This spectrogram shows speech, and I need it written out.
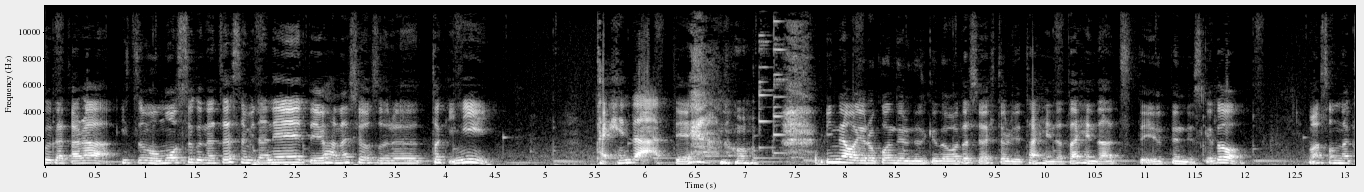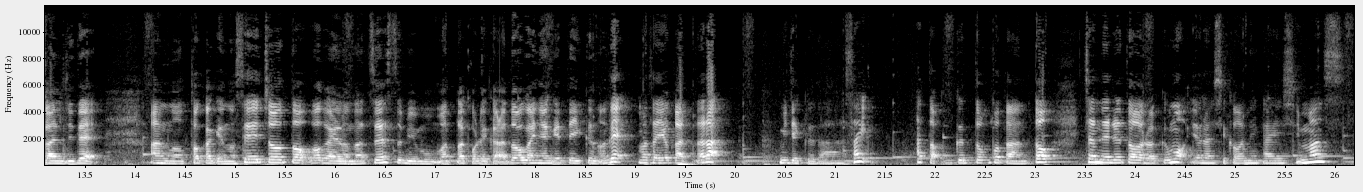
億劫だからいつももうすぐ夏休みだねっていう話をする時に大変だってあのみんなは喜んでるんですけど私は一人で大変だ大変だっつって言ってるんですけどまあそんな感じであのトカゲの成長と我が家の夏休みもまたこれから動画に上げていくのでまたよかったら見てください。あとグッドボタンとチャンネル登録もよろしくお願いします。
